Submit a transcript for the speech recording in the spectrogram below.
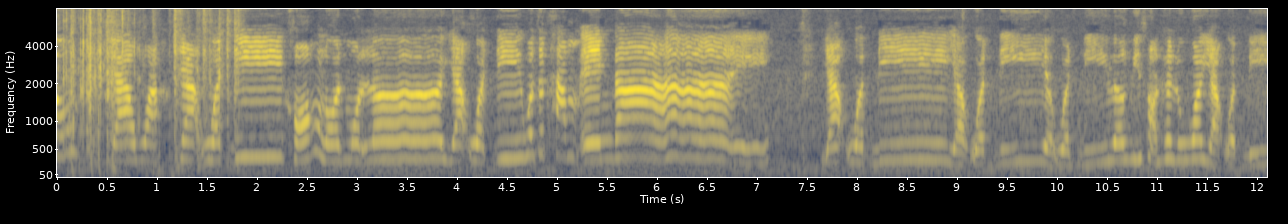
วอย่าวังอย่าอวดดีของหล่นหมดเลย อย่าอวดดีว่าจะทำเองได้ อย่าอวดดี อย่าอวดดี อย่าอวดดี เรื่องนี้สอนให้รู้ว่าอย่าอวดดี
